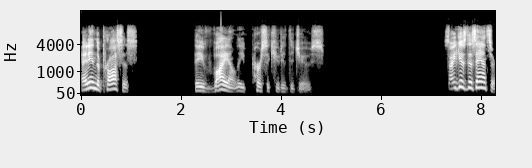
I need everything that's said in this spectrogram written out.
And in the process, they violently persecuted the Jews. So he gives this answer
